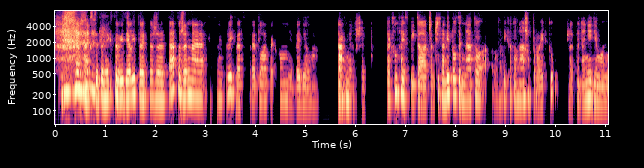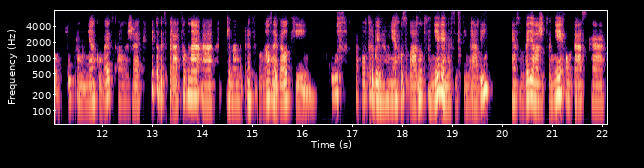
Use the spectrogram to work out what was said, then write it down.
ak ste to niekto videli, pretože táto žena, keď som ju prvýkrát stretla, tak o mne vedela takmer všetko tak som sa aj spýtala, či sa vie pozrieť na to, týka toho nášho projektu, že teda nejde moju súkromnú nejakú vec, ale že je to vec pracovná a že máme pred sebou naozaj veľký kus a potrebujeme ho nejako zvládnuť a nevieme si s tým rady. Ja som vedela, že to nie je otázka,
